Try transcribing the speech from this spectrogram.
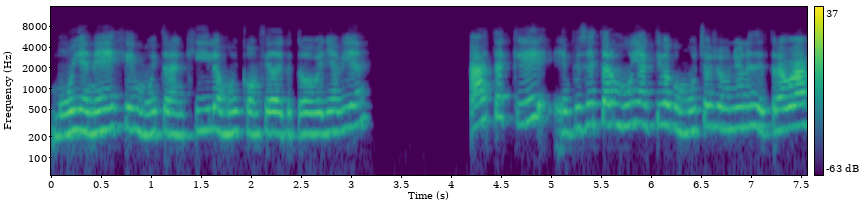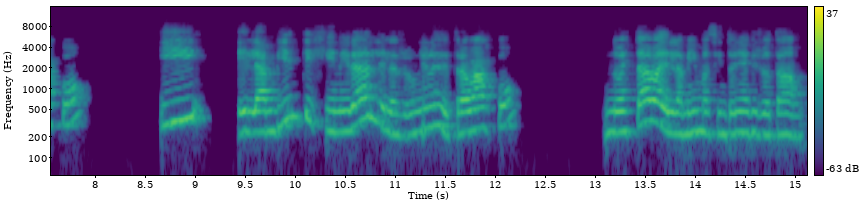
muy en eje, muy tranquila, muy confiada de que todo venía bien, hasta que empecé a estar muy activa con muchas reuniones de trabajo y el ambiente general de las reuniones de trabajo no estaba en la misma sintonía que yo, estaban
